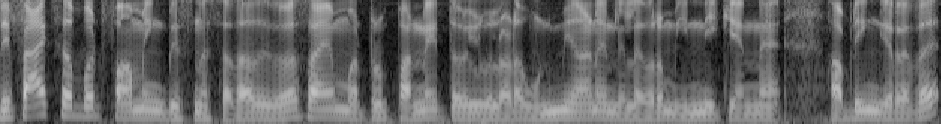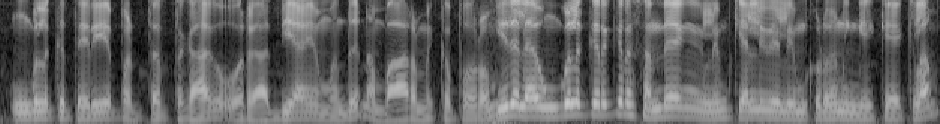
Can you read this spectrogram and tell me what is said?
The facts about farming business அதாவது விவசாயம் மற்றும் பண்ணை தொழில்களோட உண்மையான நிலவரம் இன்றைக்கி என்ன அப்படிங்கிறத உங்களுக்கு தெரியப்படுத்துறதுக்காக ஒரு அத்தியாயம் வந்து நம்ம ஆரம்பிக்க போகிறோம் இதில் உங்களுக்கு இருக்கிற சந்தேகங்களையும் கேள்விகளையும் கூட நீங்கள் கேட்கலாம்.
